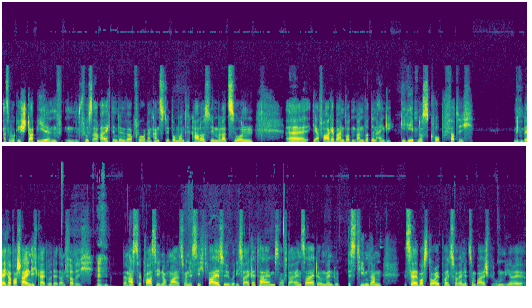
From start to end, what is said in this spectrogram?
also wirklich stabil einen, einen Fluss erreicht in dem Workflow, dann kannst du über Monte Carlo Simulationen äh, die Frage beantworten, wann wird denn ein ge gegebener Scope fertig? Mit welcher Wahrscheinlichkeit wird er dann fertig? Mhm. Dann hast du quasi nochmal so eine Sichtweise über die Cycle Times auf der einen Seite und wenn du das Team dann selber Story Points verwendet zum Beispiel, um ihre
